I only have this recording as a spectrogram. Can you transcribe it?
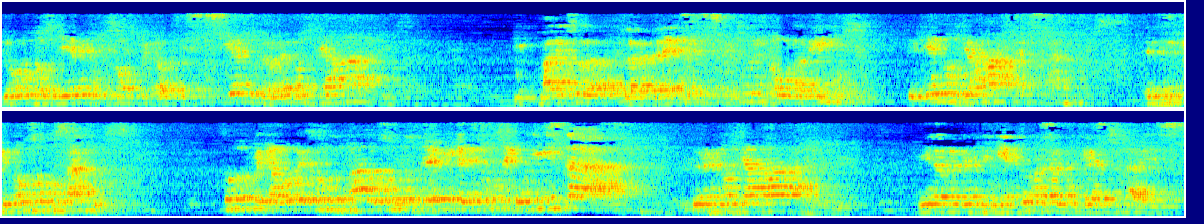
Dios nos quiere porque somos pecadores. Sí, es cierto, pero Él nos llama a que nos Y para eso la, la referencia en las escrituras no la vimos. De que Él nos llama a ser santos. Es decir, que no somos santos. Somos pecadores, somos malos, somos débiles, somos egoístas. Pero Él nos llama y el arrepentimiento no es algo que haces una vez.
